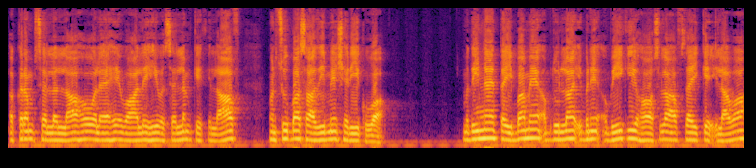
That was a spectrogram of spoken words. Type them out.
اکرم صلی اللہ علیہ وآلہ وسلم کے خلاف منصوبہ سازی میں شریک ہوا۔ مدینہ طیبہ میں عبداللہ ابن ابی کی حوصلہ افزائی کے علاوہ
